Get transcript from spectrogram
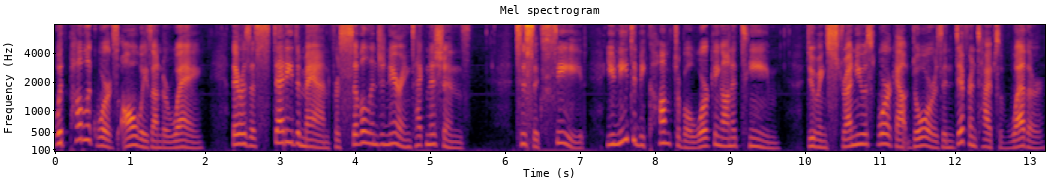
With public works always underway, there is a steady demand for civil engineering technicians. To succeed, you need to be comfortable working on a team, doing strenuous work outdoors in different types of weather,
